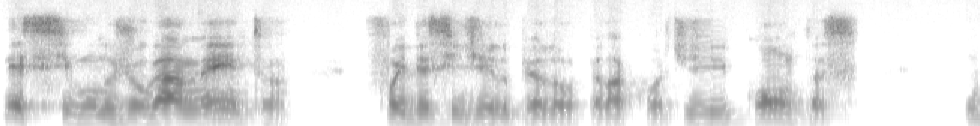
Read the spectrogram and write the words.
Nesse segundo julgamento, foi decidido pelo, pela Corte de Contas o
